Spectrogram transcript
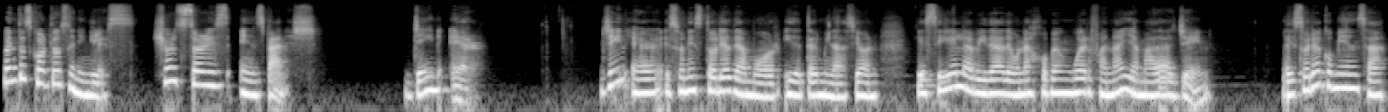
Cuentos cortos en inglés. Short stories in Spanish. Jane Eyre. Jane Eyre es una historia de amor y determinación que sigue la vida de una joven huérfana llamada Jane. La historia comienza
